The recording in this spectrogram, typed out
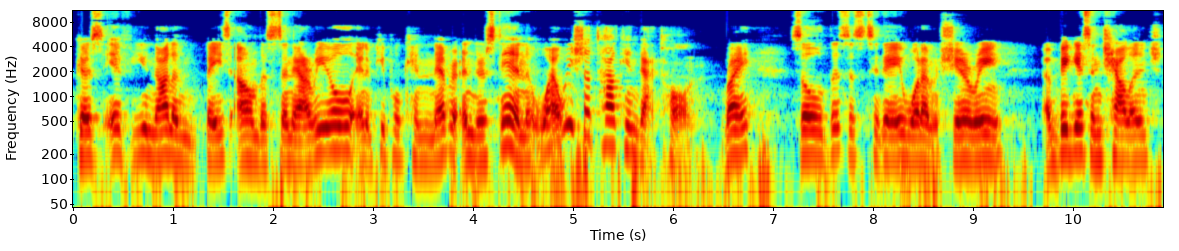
Because if you're not based on the scenario and people can never understand why we should talk in that tone, right? So this is today what I'm sharing, a biggest and challenge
